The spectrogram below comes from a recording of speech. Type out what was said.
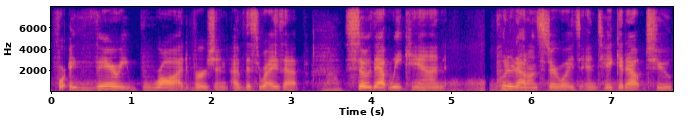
for a very broad version of this Rise Up so that we can put it out on steroids and take it out to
